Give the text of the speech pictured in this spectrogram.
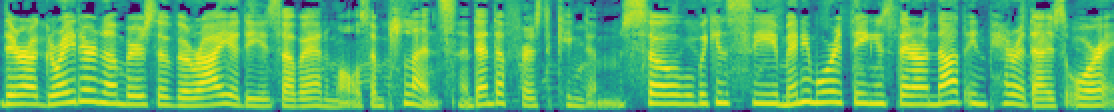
there are greater numbers of varieties of animals and plants than the first kingdom, so we can see many more things that are not in paradise or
